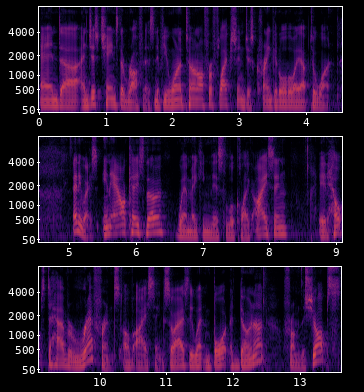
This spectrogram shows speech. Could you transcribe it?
and, uh, and just change the roughness. And if you want to turn off reflection, just crank it all the way up to one. Anyways, in our case though, we're making this look like icing. It helps to have a reference of icing. So I actually went and bought a donut from the shops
